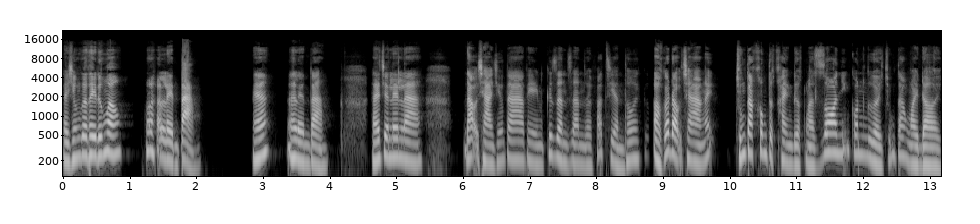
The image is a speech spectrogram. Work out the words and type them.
Thì chúng ta thấy đúng không? Nó là nền tảng. Nhé là nền tảng. Đấy, cho nên là đạo tràng chúng ta thì cứ dần dần rồi phát triển thôi. Ở các đạo tràng ấy chúng ta không thực hành được là do những con người chúng ta ngoài đời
